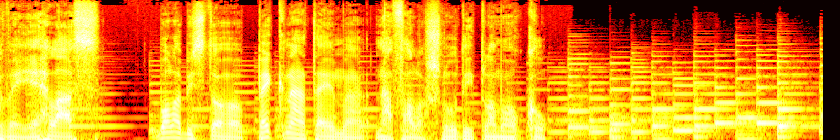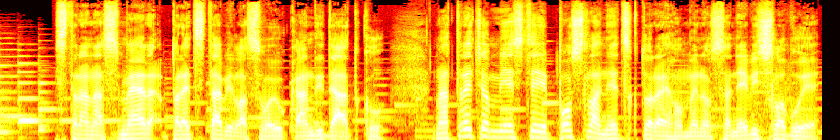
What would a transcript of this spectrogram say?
chveje hlas. Bola by z toho pekná téma na falošnú diplomovku. Strana Smer predstavila svoju kandidátku. Na treťom mieste je poslanec, ktorého meno sa nevyslovuje.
